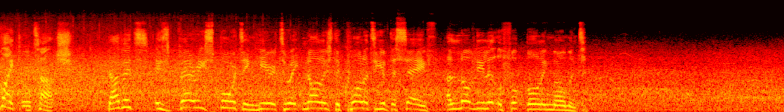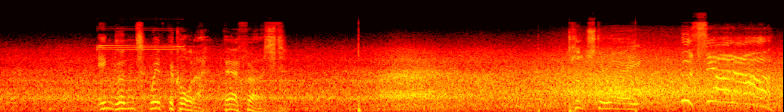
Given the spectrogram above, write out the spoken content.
vital touch. Davids is very sporting here to acknowledge the quality of the save. A lovely little footballing moment. England with the corner, they're first. Punched away. Musiala!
